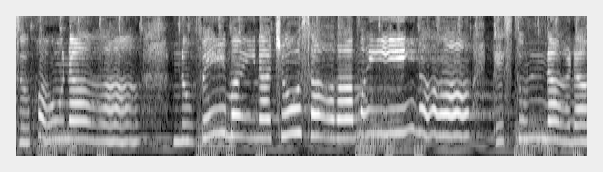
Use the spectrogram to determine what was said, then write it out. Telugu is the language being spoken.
రాజు నువ్వేమైనా చూసావా మైనా? తెస్తున్నాడా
